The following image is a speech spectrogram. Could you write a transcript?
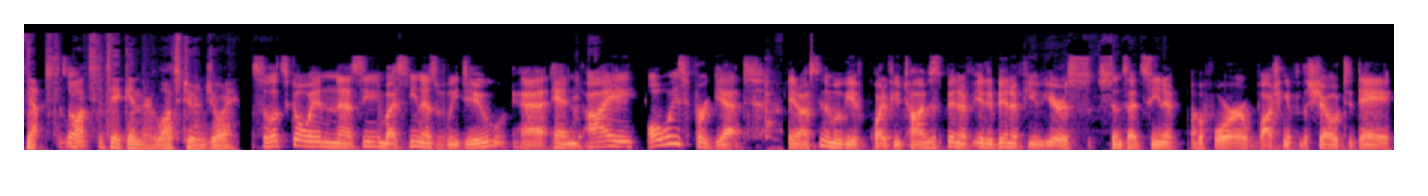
Yeah, So- lots to take in there, lots to enjoy. So let's go in uh, scene by scene as we do. Uh, and I always forget, you know, I've seen the movie quite a few times. It's been a, it had been a few years since I'd seen it before watching it for the show today.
